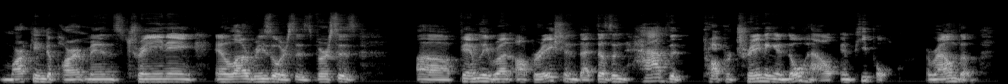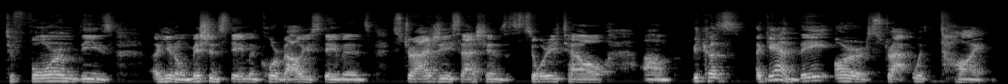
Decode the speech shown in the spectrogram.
marketing departments, training, and a lot of resources versus a family run operation that doesn't have the proper training and know how and people around them to form these you know mission statement core value statements strategy sessions story tell um, because again they are strapped with time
